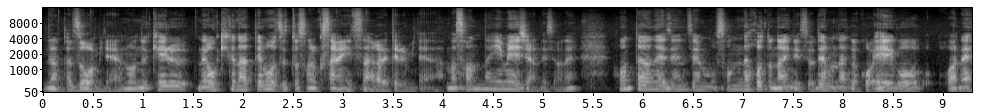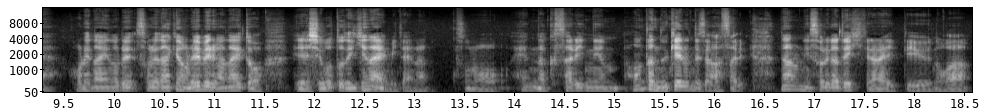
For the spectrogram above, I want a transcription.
なんか像みたいな。もう抜ける、ね、大きくなってもずっとその鎖に繋がれてるみたいな。まあそんなイメージなんですよね。本当はね、全然もうそんなことないんですよ。でもなんかこう英語はね、これなりのレ、それだけのレベルがないと、えー、仕事できないみたいなその変な鎖に本当は抜けるんですよあっさり。なのにそれができてないっていうのが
